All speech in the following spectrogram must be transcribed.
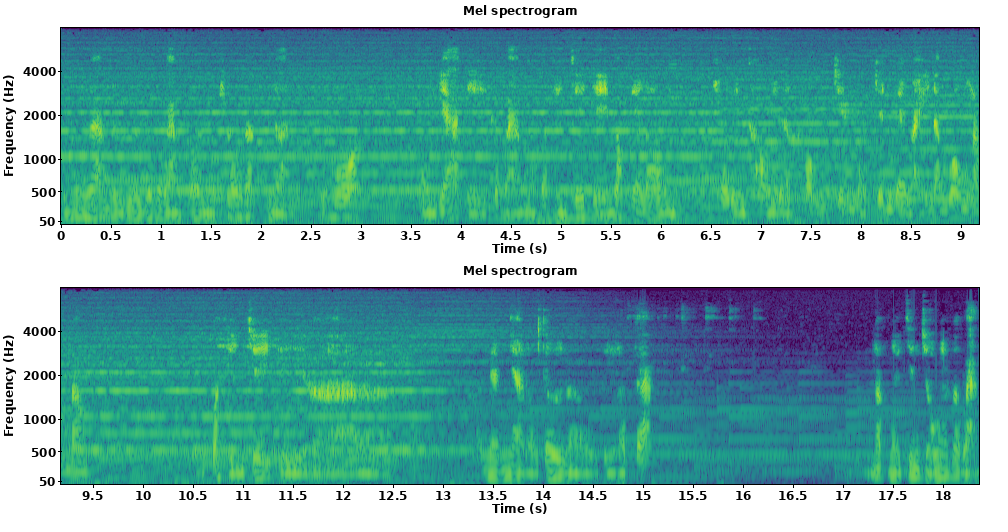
Cũng gắng review cho các bạn coi một số đất nền của Hua còn giá thì các bạn mà có tiền chế trị bóc zalo số điện thoại là 0919775455 cũng có thiện chí thì uh, anh em nhà đầu tư nào thì hợp tác đất này chính chủ nha các bạn,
